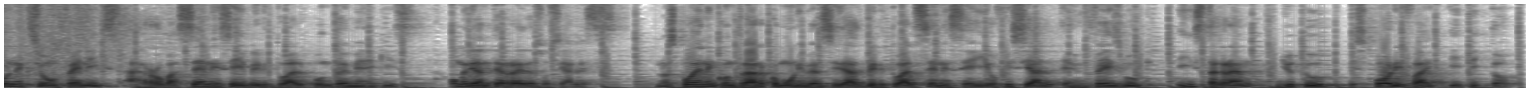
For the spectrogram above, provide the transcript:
conexiónfénix.cncivirtual.mx o mediante redes sociales. Nos pueden encontrar como Universidad Virtual CNCI Oficial en Facebook, Instagram, YouTube, Spotify y TikTok.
